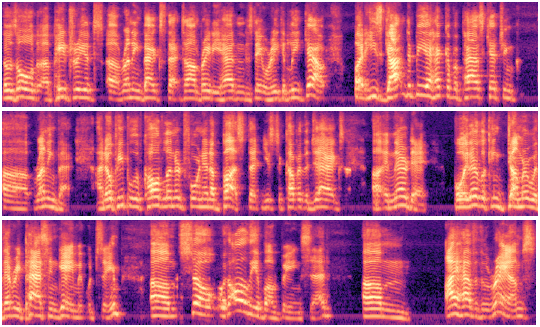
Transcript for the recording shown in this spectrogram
those old uh, Patriots uh, running backs that Tom Brady had in his day where he could leak out, but he's gotten to be a heck of a pass catching uh, running back. I know people have called Leonard Fournette a bust that used to cover the Jags uh, in their day. Boy, they're looking dumber with every passing game, it would seem. Um, so, with all the above being said, um, I have the Rams.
